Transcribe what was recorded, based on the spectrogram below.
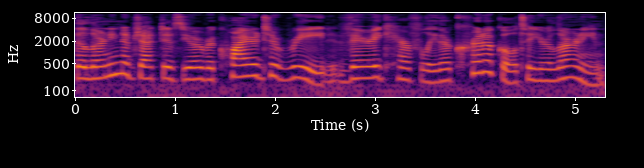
The learning objectives you're required to read very carefully. They're critical to your learning.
